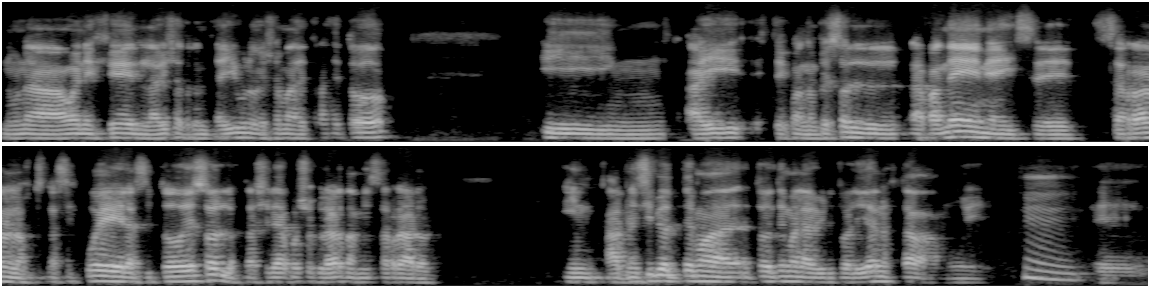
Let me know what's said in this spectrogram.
en una ONG en la Villa 31 que se llama Detrás de Todo. Y mm, ahí, este, cuando empezó la pandemia y se cerraron las escuelas y todo eso, los talleres de apoyo escolar también cerraron al principio el tema, todo el tema de la virtualidad no estaba muy, hmm. eh,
